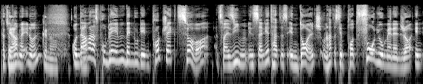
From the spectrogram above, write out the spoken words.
Kannst du dich ja, daran erinnern? Genau. Und da ja. war das Problem, wenn du den Project Server 2.7 installiert hattest in Deutsch und hattest den Portfolio Manager in,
